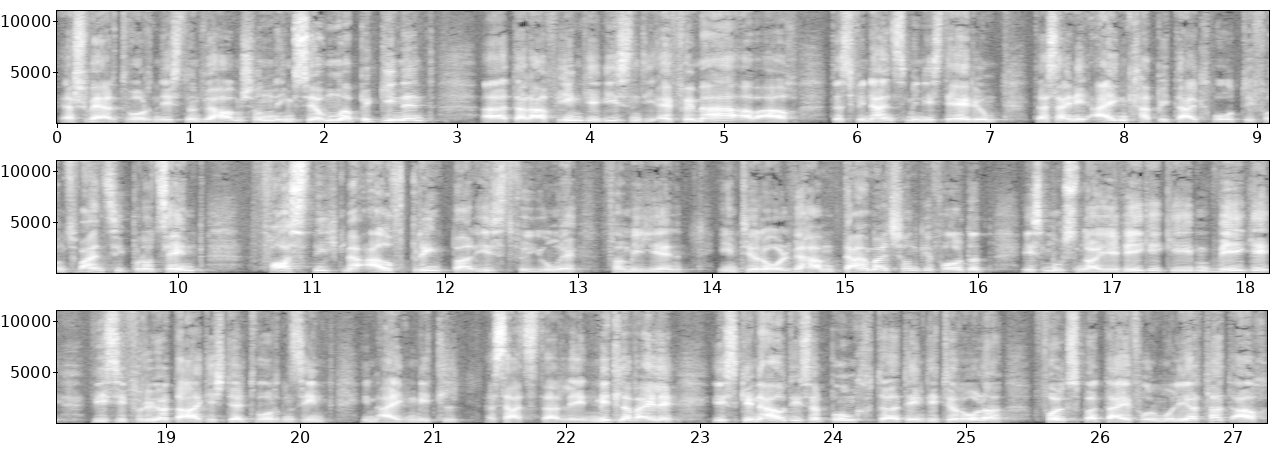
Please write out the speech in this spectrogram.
erschwert worden ist. Und wir haben schon im Sommer beginnend äh, darauf hingewiesen, die FMA, aber auch das Finanzministerium, dass eine Eigenkapitalquote von 20 Prozent fast nicht mehr aufbringbar ist für junge Familien in Tirol. Wir haben damals schon gefordert, es muss neue Wege geben, Wege, wie sie früher dargestellt worden sind im Eigenmittelersatzdarlehen. Mittlerweile ist genau dieser Punkt, äh, den die Tiroler Volkspartei formuliert hat, auch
